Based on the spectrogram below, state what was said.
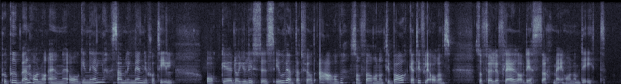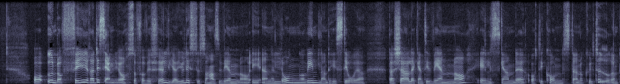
På puben håller en originell samling människor till och eh, då Ulysses oväntat får ett arv som för honom tillbaka till Florens så följer flera av dessa med honom dit. Och under fyra decennier så får vi följa Ulysses och hans vänner i en lång och vindlande historia där kärleken till vänner, älskande och till konsten och kulturen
